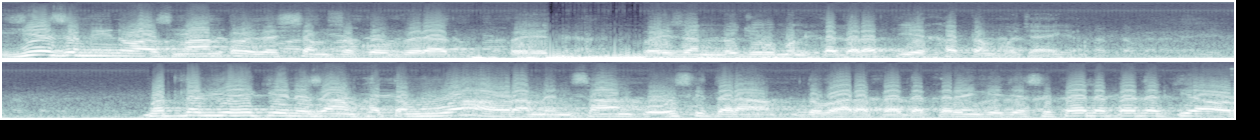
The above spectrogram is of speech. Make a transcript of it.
یہ زمین و آسمان تو شمس کو ورت ویزن نجوم قدرت یہ ختم ہو جائے گا۔ مطلب یہ ہے کہ نظام ختم ہوا اور ہم انسان کو اسی طرح دوبارہ پیدا کریں گے جیسے پہلے پیدا کیا اور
